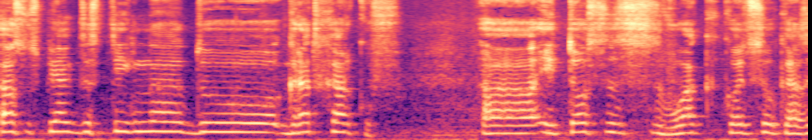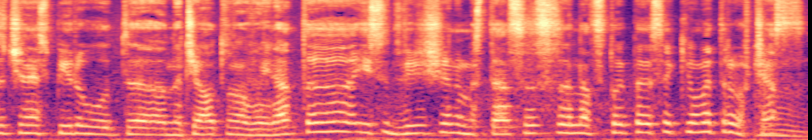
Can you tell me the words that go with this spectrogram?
аз успях да стигна до град Харков. А, и то с влак, който се оказа, че не е спирал от а, началото на войната и се движеше на места с а, над 150 км в час. Mm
